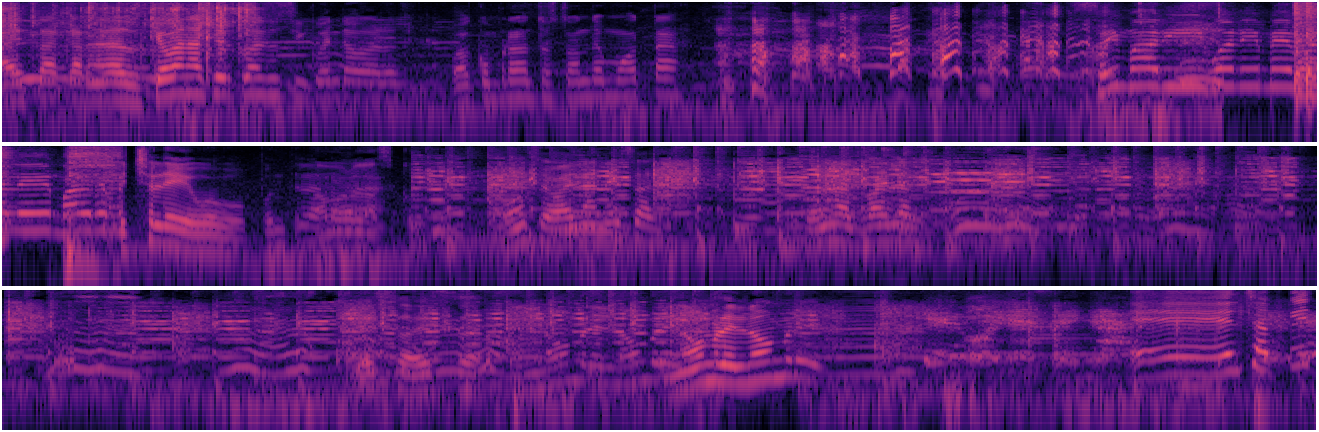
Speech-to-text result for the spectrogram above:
Ahí está, carnalazos. ¿Qué van a hacer con esos 50 baros? Voy a comprar un tostón de mota. Soy marihuana y me vale madre. Échale, huevo. Ponte la rola. ¿Cómo se bailan esas? Son las bailas. Eso, eso. El nombre, el nombre. El nombre, el nombre. Eh, el sapito.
